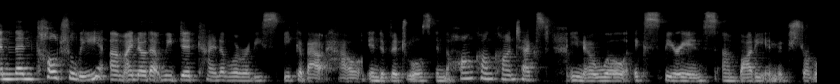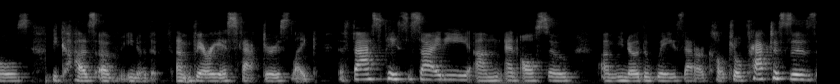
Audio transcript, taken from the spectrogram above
And then culturally, um, I know that we did kind of already speak about how individuals in the Hong Kong context, you know, will experience um, body image struggles because of, you know, the um, various factors like the fast-paced society um, and also, um, you know, the ways that our cultural practices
